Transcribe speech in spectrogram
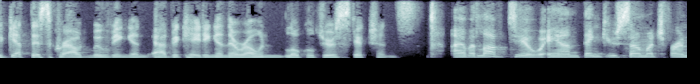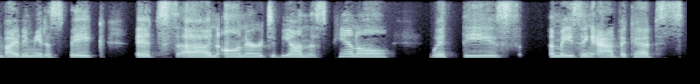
to get this crowd moving and advocating in their own local jurisdictions. I would love to. And thank you so much for inviting me to speak. It's uh, an honor to be on this panel with these amazing advocates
